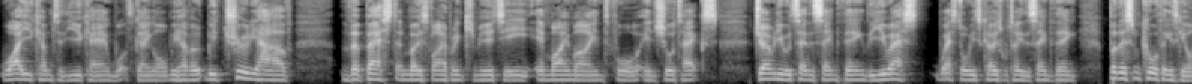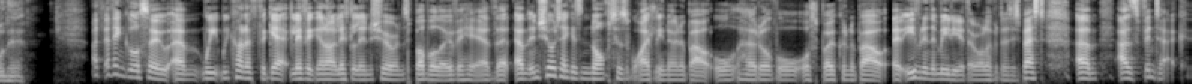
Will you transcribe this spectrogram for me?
why you come to the UK and what's going on." We have a, we truly have the best and most vibrant community in my mind for insurtechs. Germany would say the same thing. The US, West or East Coast will tell you the same thing. But there's some cool things going on here. I, th- I think also um, we, we kind of forget living in our little insurance bubble over here that um, insurtech is not as widely known about or heard of or, or spoken about, uh, even in the media, they're all of it at its best, um, as fintech.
